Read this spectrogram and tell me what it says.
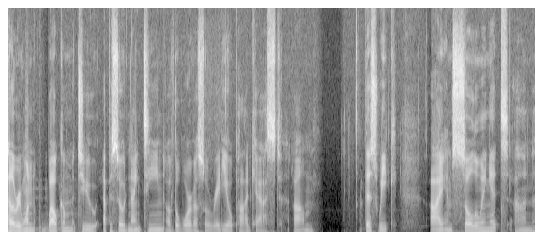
Hello, everyone. Welcome to episode 19 of the War Vessel Radio podcast. Um, this week, I am soloing it on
